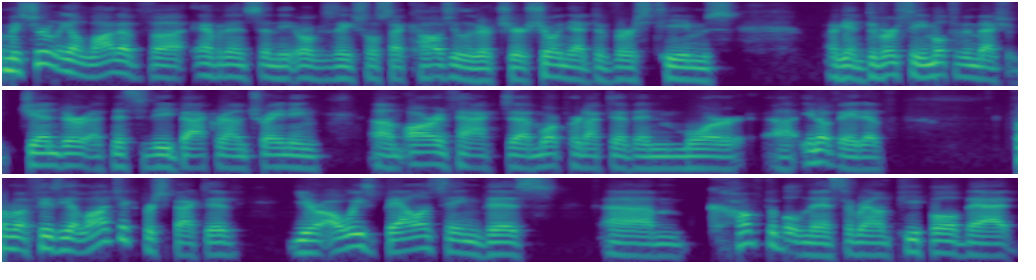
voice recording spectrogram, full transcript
I mean, certainly a lot of uh, evidence in the organizational psychology literature showing that diverse teams again, diversity, multiple measures, gender, ethnicity, background, training, um, are in fact uh, more productive and more uh, innovative. From a physiologic perspective, you're always balancing this um, comfortableness around people that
